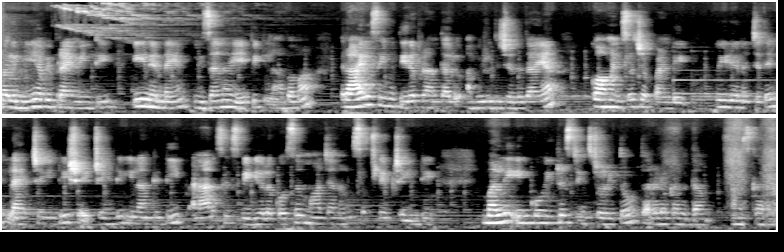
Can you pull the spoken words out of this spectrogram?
మరి మీ అభిప్రాయం ఏంటి? ఈ నిర్ణయం నిజంగా ఏపీకి లాభమా? రాయలసీమ తీర ప్రాంతాలు అభివృద్ధి చెందుతాయా? కామెంట్స్లో చెప్పండి. వీడియో నచ్చితే లైక్ చేయండి షేర్ చేయండి. ఇలాంటి డీప్ అనాలిసిస్ వీడియోల కోసం మా ఛానల్ని సబ్స్క్రైబ్ చేయండి. మళ్ళీ ఇంకో ఇంట్రెస్టింగ్ స్టోరీతో త్వరలో కలుద్దాం. నమస్కారం.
